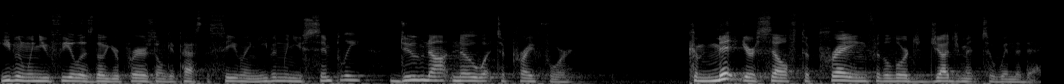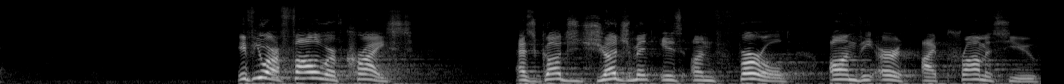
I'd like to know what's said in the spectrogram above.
even when you feel as though your prayers don't get past the ceiling, even when you simply do not know what to pray for, commit yourself to praying for the Lord's judgment to win the day. If you are a follower of Christ, as God's judgment is unfurled on the earth, I promise you,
